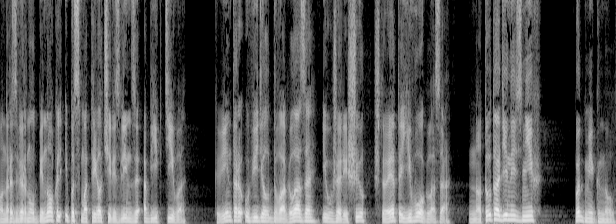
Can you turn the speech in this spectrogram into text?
Он развернул бинокль и посмотрел через линзы объектива. Квинтер увидел два глаза и уже решил, что это его глаза. Но тут один из них подмигнул.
